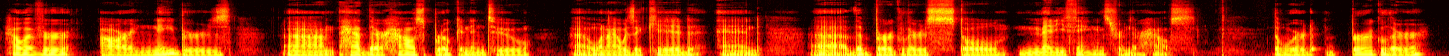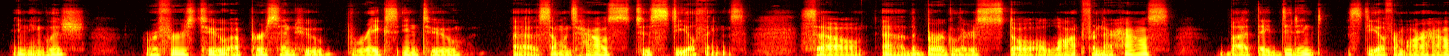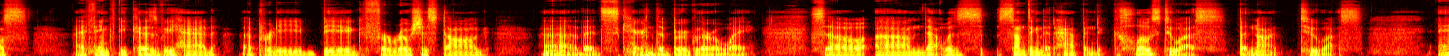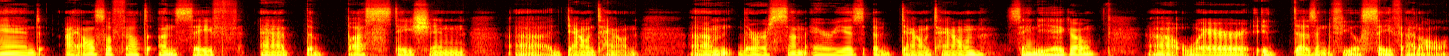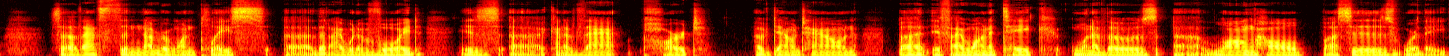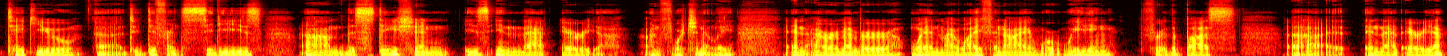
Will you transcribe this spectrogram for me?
However, our neighbors um, had their house broken into uh, when I was a kid, and uh, the burglars stole many things from their house. The word burglar in English refers to a person who breaks into uh, someone's house to steal things. So uh, the burglars stole a lot from their house, but they didn't steal from our house. I think because we had a pretty big, ferocious dog uh, that scared the burglar away. So um, that was something that happened close to us, but not to us. And I also felt unsafe at the bus station uh, downtown. Um, there are some areas of downtown San Diego uh, where it doesn't feel safe at all. So that's the number one place uh, that I would avoid is uh, kind of that part of downtown. But if I want to take one of those uh, long haul buses where they take you uh, to different cities, um, the station is in that area, unfortunately. And I remember when my wife and I were waiting for the bus uh, in that area,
